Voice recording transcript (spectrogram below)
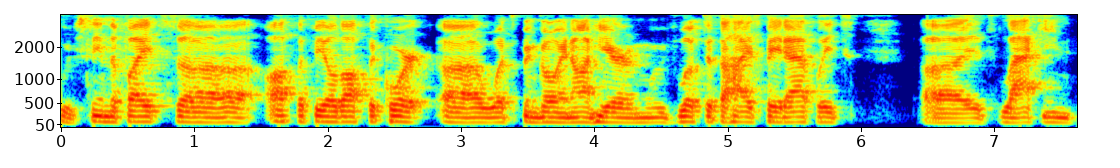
we've seen the fights uh, off the field, off the court. Uh, what's been going on here, and we've looked at the highest paid athletes. Uh, it's lacking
